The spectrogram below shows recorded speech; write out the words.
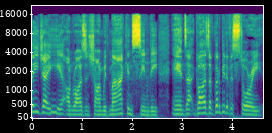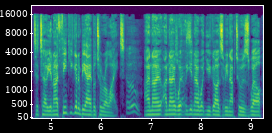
DJ here on Rise and Shine with Mark and Cindy, and uh, guys, I've got a bit of a story to tell you, and I think you're going to be able to relate. Ooh. I know, I know what you know what you guys have been up to as well.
